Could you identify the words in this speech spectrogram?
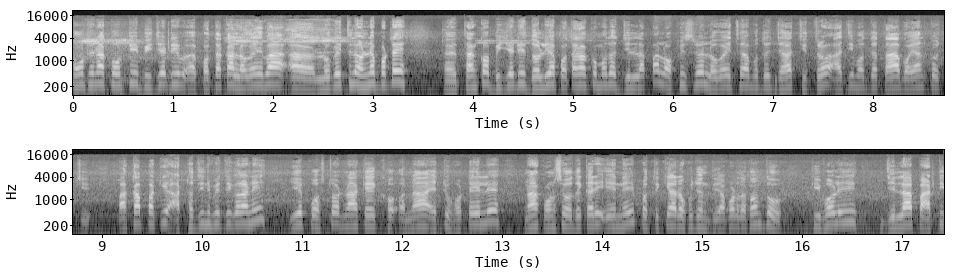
କେଉଁଠି ନା କେଉଁଠି ବିଜେଡ଼ି ପତାକା ଲଗାଇବା ଲଗାଇଥିଲେ ଅନ୍ୟପଟେ ତାଙ୍କ ବିଜେଡ଼ି ଦଳୀୟ ପତାକାକୁ ମଧ୍ୟ ଜିଲ୍ଲାପାଳ ଅଫିସରେ ଲଗାଇଥିବା ମଧ୍ୟ ଯାହା ଚିତ୍ର ଆଜି ମଧ୍ୟ ତାହା ବୟାନ କରୁଛି পাখাপাখি আঠ দিন বিতিগলানি ইয়ে পোস্টর না কে না এটি হটাইলে না কোণী অধিকারী এ নিয়ে প্রতিক্রিয়া রাখুন আপনার দেখুন কিভাবে জেলা পার্টি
